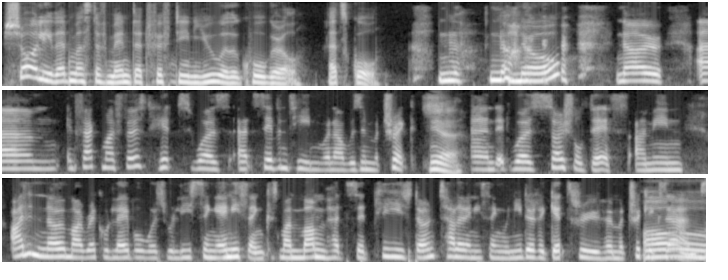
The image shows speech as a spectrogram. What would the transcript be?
Surely that must have meant at 15 you were the cool girl at school. No, no, No? no. Um, in fact, my first hit was at 17 when I was in matric. Yeah. and it was social death. I mean, I didn't know my record label was releasing anything because my mum had said, please don't tell her anything. We need her to get through her matric exams.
